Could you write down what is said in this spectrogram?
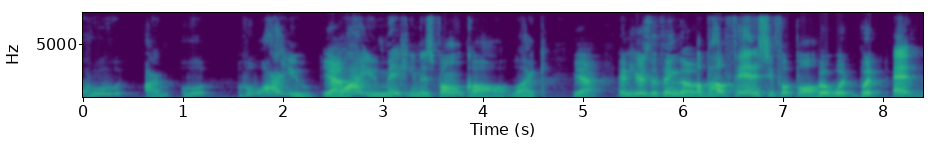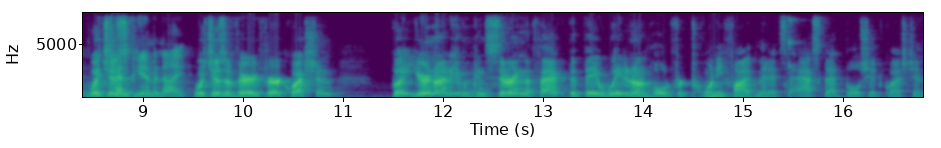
who are who? Who are you? Yeah. Why are you making this phone call like Yeah, and here's the thing though. about fantasy football But what? But at which 10 is p.m. at night? which is a very fair question. But you're not even considering the fact that they waited on hold for 25 minutes to ask that bullshit question,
